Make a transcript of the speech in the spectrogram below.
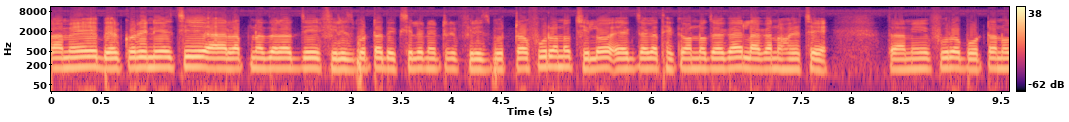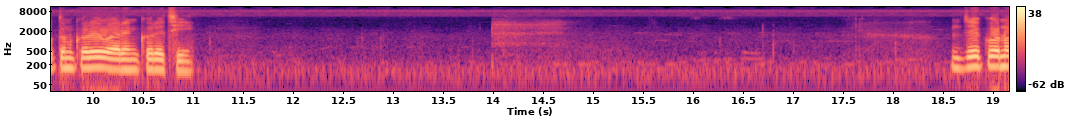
তো আমি বের করে নিয়েছি আর আপনারা যে ফ্রিজ বোর্ডটা দেখছিলেন, এটির ফ্রিজ বোর্ডটা পুরনো ছিল, এক জায়গা থেকে অন্য জায়গায় লাগানো হয়েছে। তো আমি পুরো বোর্ডটা নতুন করে ওয়ারিং করেছি। যে কোনো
